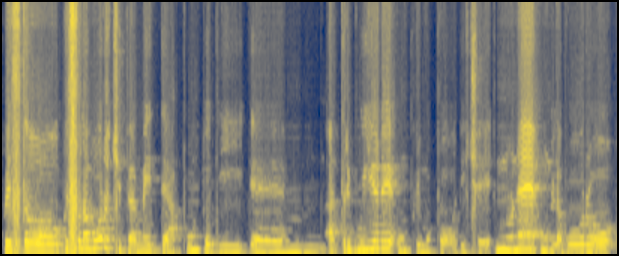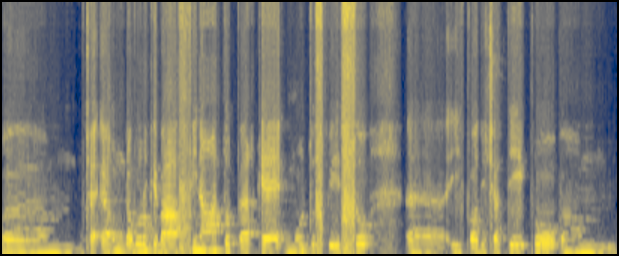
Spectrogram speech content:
Questo, questo, lavoro ci permette appunto di ehm, attribuire un primo codice, non è un lavoro, ehm, cioè è un lavoro che va affinato perché molto spesso eh, il codice Ateco ehm,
